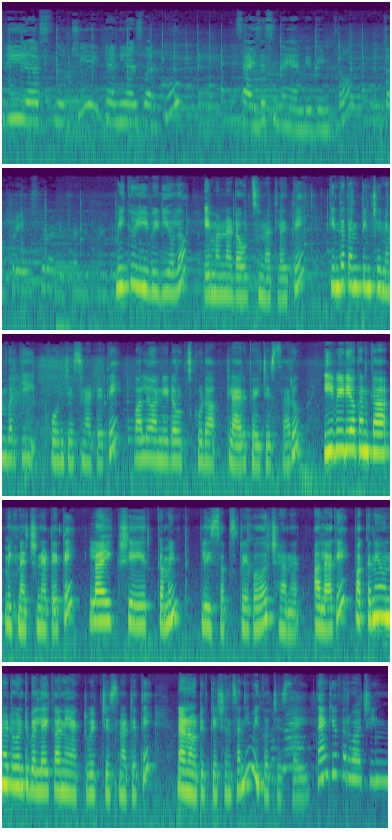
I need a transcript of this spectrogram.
త్రీ ఇయర్స్ నుంచి టెన్ ఇయర్స్ వరకు సైజెస్ ఉన్నాయండి దీంట్లో. ఇంకా ప్రింట్స్ కూడా డిఫరెంట్ డిఫరెంట్ మీకు ఈ వీడియోలో ఏమన్నా డౌట్స్ ఉన్నట్లయితే కింద కనిపించే నెంబర్కి ఫోన్ చేసినట్టయితే వాళ్ళు అన్ని డౌట్స్ కూడా క్లారిఫై చేస్తారు. ఈ వీడియో కనుక మీకు నచ్చినట్టయితే like share comment please subscribe our channel. అలాగే పక్కనే ఉన్నటువంటి బెల్ ఐకాన్ని యాక్టివేట్ చేసినట్టయితే నా నోటిఫికేషన్స్ అన్ని మీకు వచ్చేస్తాయి. Thank you for watching.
